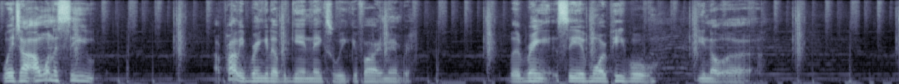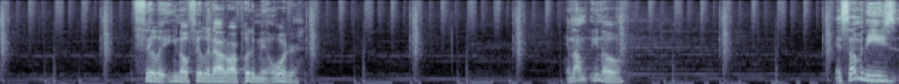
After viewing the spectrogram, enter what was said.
Which i, I want to see i'll probably bring it up again next week if i remember. But bring see if more people you know uh fill it you know fill it out or put them in order and I'm, you know, and some of these,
